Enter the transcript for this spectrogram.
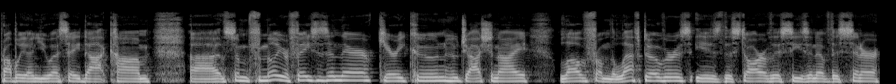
probably on USA.com. Uh, some familiar faces in there. Carrie Coon, who Josh and I love from The Leftovers, is the star of this season of The Sinner,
